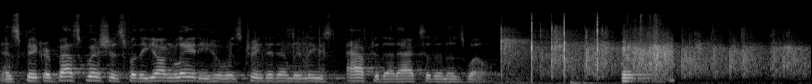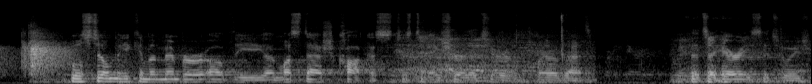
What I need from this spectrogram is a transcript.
And Speaker, best wishes for the young lady who was treated and released after that accident as well. We'll still make him a member of the uh, Mustache Caucus, just to make sure that you're aware of that. That's a hairy situation.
